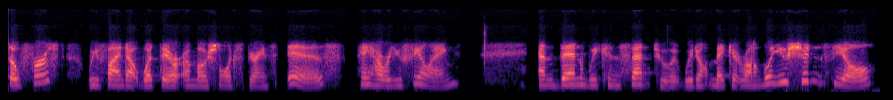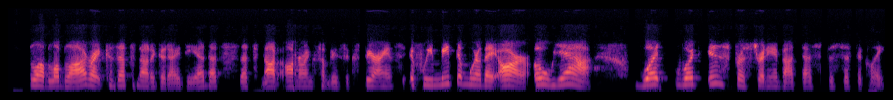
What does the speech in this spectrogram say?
So, first, we find out what their emotional experience is. Hey, how are you feeling? And then we consent to it. We don't make it wrong. Well, you shouldn't feel blah blah blah right because that's not a good idea that's that's not honoring somebody's experience if we meet them where they are oh yeah what what is frustrating about that specifically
